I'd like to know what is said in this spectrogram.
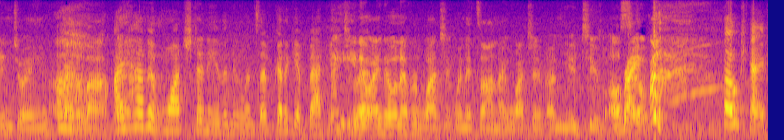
enjoying quite a lot. I haven't watched any of the new ones. I've got to get back I- into you know, it. I don't ever watch it when it's on. I watch it on YouTube also. Right. okay.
